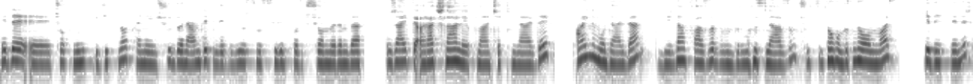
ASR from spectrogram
Ve de e, çok minik bir dipnot hani şu dönemde bile biliyorsunuz film prodüksiyonlarında özellikle araçlarla yapılan çekimlerde aynı modelden birden fazla bulundurmanız lazım. Çünkü ne olur ne olmaz yedeklenir.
